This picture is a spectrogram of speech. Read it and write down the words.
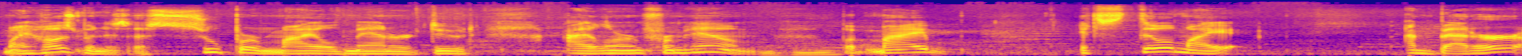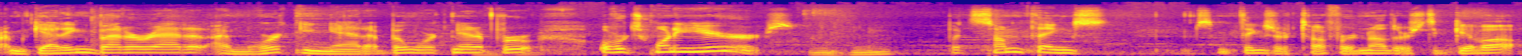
my husband is a super mild mannered dude. I learn from him, Mm-hmm. but my it's still my. I'm better. I'm getting better at it. I'm working at it. I've been working at it for over 20 years. Mm-hmm. But some things, some things are tougher than others to give up.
